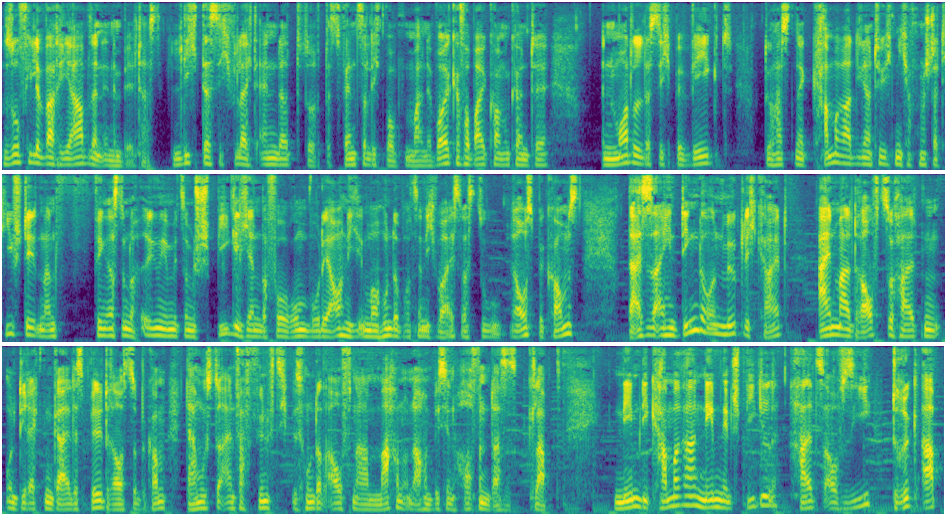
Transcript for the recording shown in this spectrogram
so viele Variablen in dem Bild hast, Licht, das sich vielleicht ändert durch das Fensterlicht, wo mal eine Wolke vorbeikommen könnte, ein Model, das sich bewegt, du hast eine Kamera, die natürlich nicht auf dem Stativ steht und dann fingerst du noch irgendwie mit so einem Spiegelchen davor rum, wo du ja auch nicht immer hundertprozentig weißt, was du rausbekommst. Da ist es eigentlich ein Ding der Unmöglichkeit, einmal draufzuhalten und direkt ein geiles Bild rauszubekommen. Da musst du einfach 50 bis 100 Aufnahmen machen und auch ein bisschen hoffen, dass es klappt. Nehm die Kamera, nehm den Spiegel, halt's auf sie, drück ab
